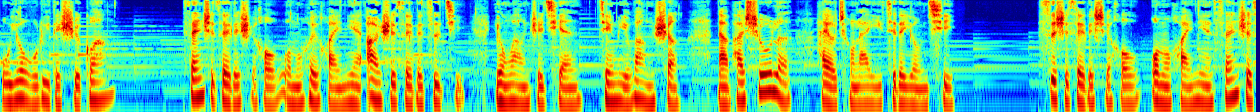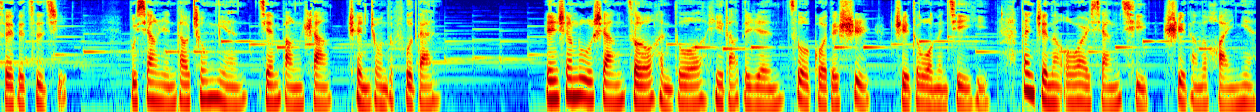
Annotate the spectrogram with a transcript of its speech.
无忧无虑的时光。三十岁的时候，我们会怀念二十岁的自己，勇往直前，精力旺盛，哪怕输了，还有重来一次的勇气。四十岁的时候，我们怀念三十岁的自己，不像人到中年，肩膀上沉重的负担。人生路上总有很多遇到的人、做过的事，值得我们记忆，但只能偶尔想起，适当的怀念。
